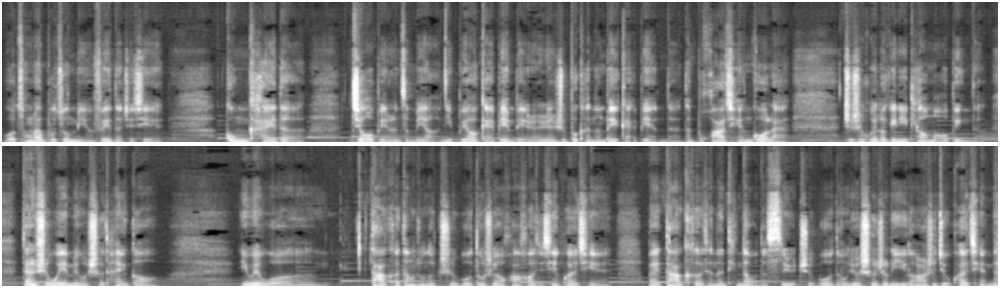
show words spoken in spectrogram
我从来不做免费的这些公开的教别人怎么样。你不要改变别人，人是不可能被改变的。他不花钱过来，只是为了给你挑毛病的。但是我也没有设太高，因为我大课当中的直播都是要花好几千块钱买大课才能听到我的私域直播的，我就设置了一个二十九块钱的。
